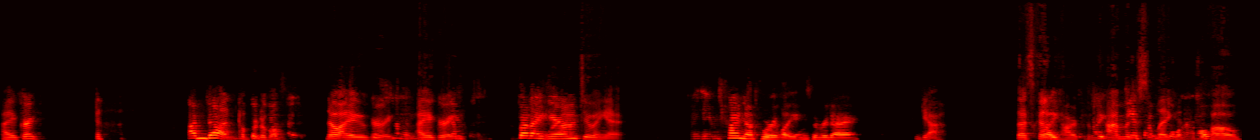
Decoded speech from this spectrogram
I agree. I'm done. Uncomfortable. No, I agree. I agree. But I We're am, doing it. I am trying not to wear leggings every day. Yeah, that's gonna be hard for me. like, I'm just a I leggings out-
